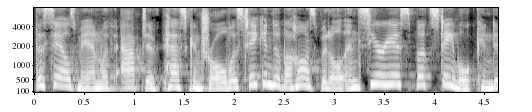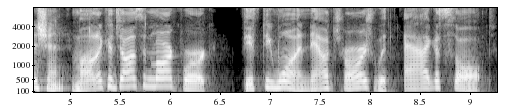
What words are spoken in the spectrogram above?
The salesman with Aptive Pest Control was taken to the hospital in serious but stable condition. Monica Johnson Markwork, 51, now charged with ag assault.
